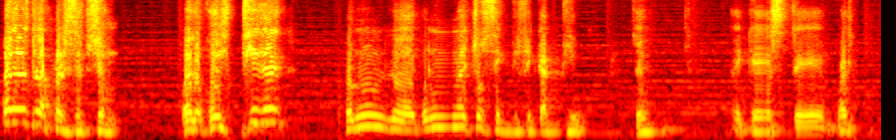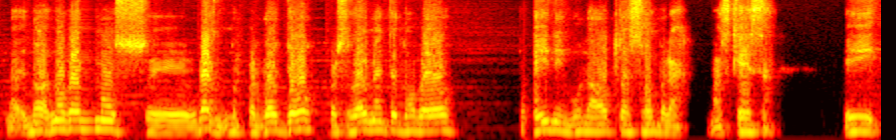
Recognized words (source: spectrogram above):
¿Cuál es la percepción? Bueno, coincide con un, con un hecho significativo, ¿sí? Hay que, este, bueno, no, no vemos, eh, bueno, perdón, yo personalmente no veo ahí ninguna otra sombra más que esa. Y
